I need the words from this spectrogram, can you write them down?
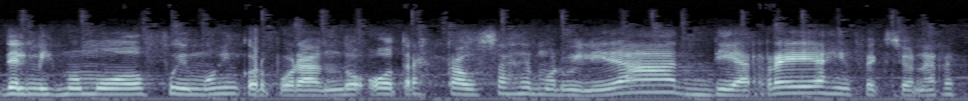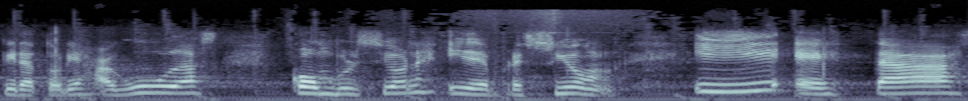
Del mismo modo fuimos incorporando otras causas de morbilidad, diarreas, infecciones respiratorias agudas, convulsiones y depresión. Y estas,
